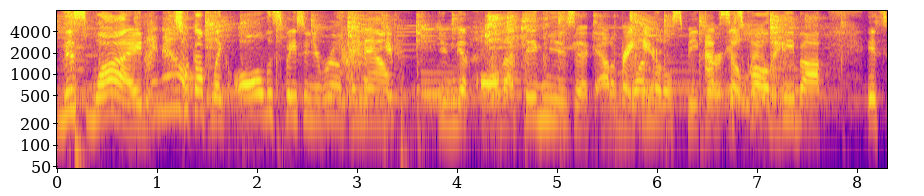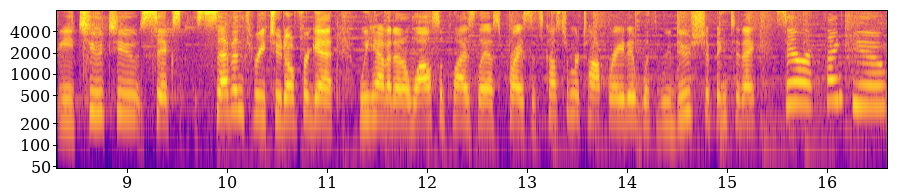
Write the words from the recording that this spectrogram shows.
this wide, I know. took up like all the space in your room, and now you can get all that big music out of Right one here. little speaker. It's called Absolutely. Bebop. It's E E226732. Don't forget, we have it at a while supplies last price. It's customer top rated with reduced shipping today. Sarah, thank you.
